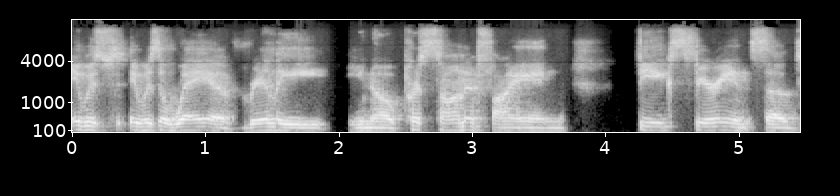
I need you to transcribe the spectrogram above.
it was it was a way of really you know personifying the experience of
